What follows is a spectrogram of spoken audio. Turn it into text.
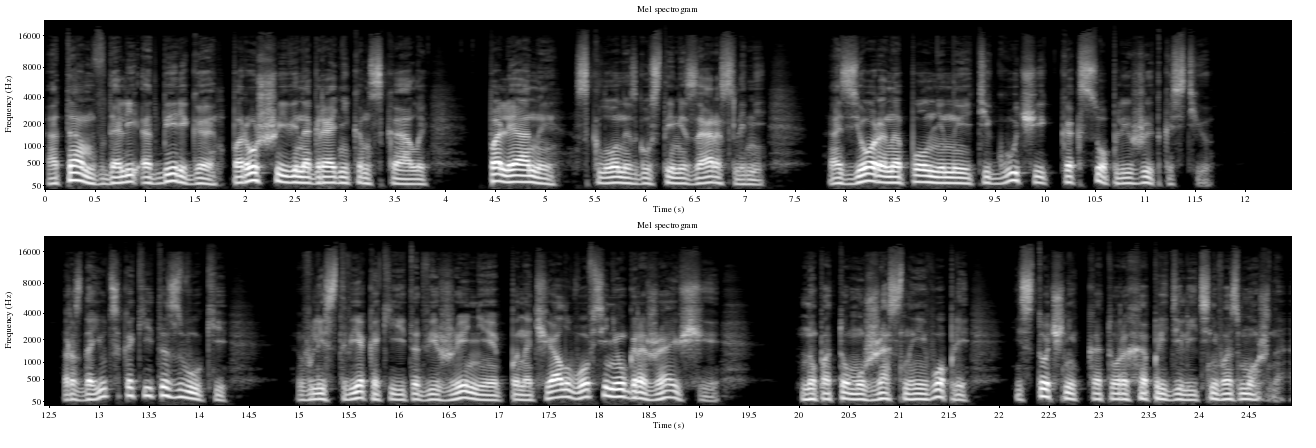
а там, вдали от берега, поросшие виноградником скалы, поляны, склоны с густыми зарослями, озера, наполненные тягучей, как сопли, жидкостью. Раздаются какие-то звуки, в листве какие-то движения, поначалу вовсе не угрожающие, но потом ужасные вопли, источник которых определить невозможно.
